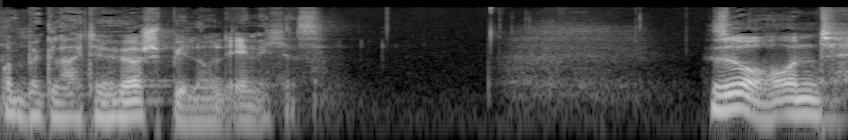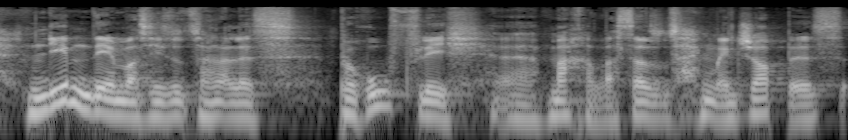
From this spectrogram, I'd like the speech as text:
und begleite Hörspiele und ähnliches. So, und neben dem, was ich sozusagen alles beruflich äh, mache, was da sozusagen mein Job ist,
